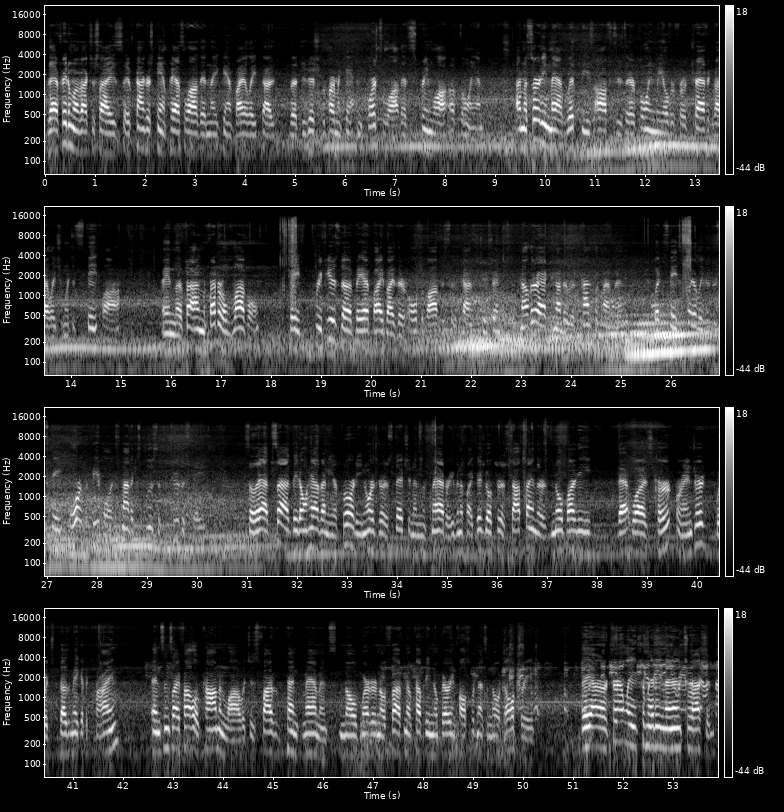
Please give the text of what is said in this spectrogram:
that freedom of exercise, if Congress can't pass a law, then they can't violate, uh, the Judicial Department can't enforce the law. That's supreme law of the land. I'm asserting that with these officers, they're pulling me over for a traffic violation, which is state law. And the, on the federal level, they refuse to abide by their oath of office to the Constitution. Now they're acting under the 10th Amendment, which states clearly to the state or the people, it's not exclusive to the state. So that said, they don't have any authority nor jurisdiction in this matter. Even if I did go through a stop sign, there's nobody that was hurt or injured, which doesn't make it a crime. And since I follow common law, which is five of the Ten Commandments, no murder, no theft, no coveting, no bearing false witness, and no adultery, they are currently committing an insurrection.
